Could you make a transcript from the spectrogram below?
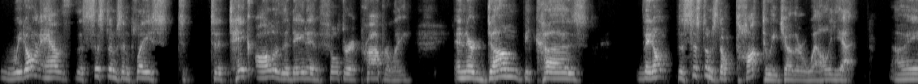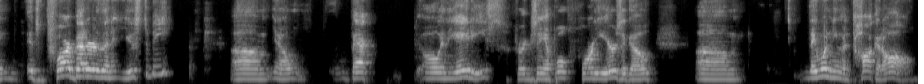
we don't have the systems in place to, to take all of the data and filter it properly. And they're dumb because they don't the systems don't talk to each other well yet. I mean it's far better than it used to be. Um, you know, back oh in the 80s, for example, 40 years ago, um, they wouldn't even talk at all.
